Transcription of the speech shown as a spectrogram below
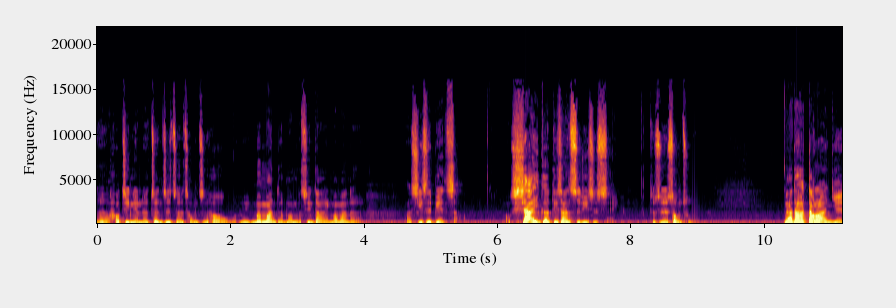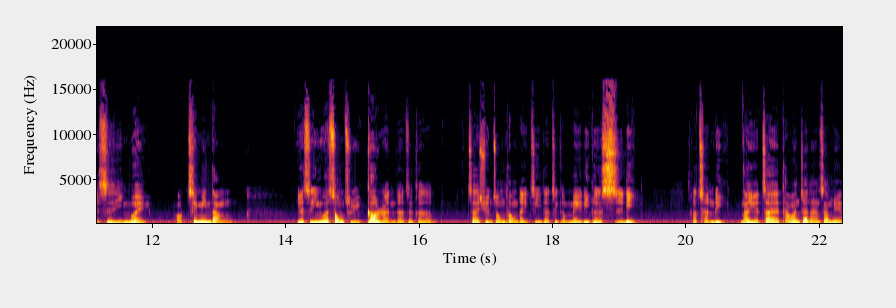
呃好几年的政治折冲之后，慢慢的，慢慢新党也慢慢的呃席次变少。下一个第三势力是谁？就是宋楚瑜。那他当然也是因为。哦，亲民党也是因为宋楚瑜个人的这个在选总统累积的这个魅力跟实力而成立，那也在台湾政坛上面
